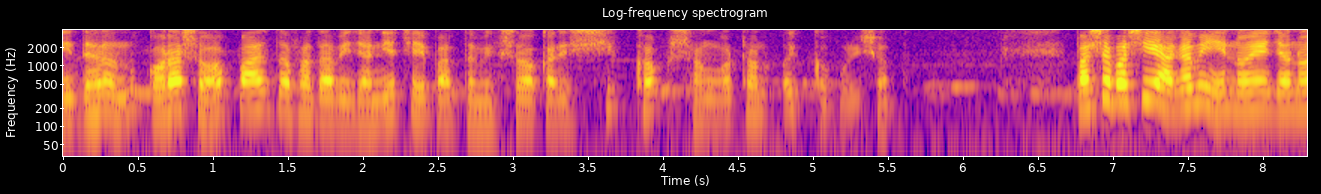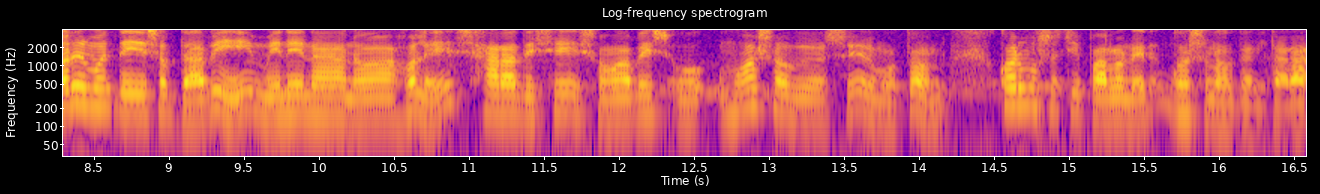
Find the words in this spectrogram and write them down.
নির্ধারণ করা সহ পাঁচ দফা দাবি জানিয়েছে প্রাথমিক সহকারী শিক্ষক সংগঠন ঐক্য পরিষদ। পাশাপাশি আগামী নয় জানুয়ারির মধ্যে এসব দাবি মেনে না নেওয়া হলে সারা দেশে সমাবেশ ও মহাসমাবেশের মতন কর্মসূচি পালনের ঘোষণাও দেন তারা।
